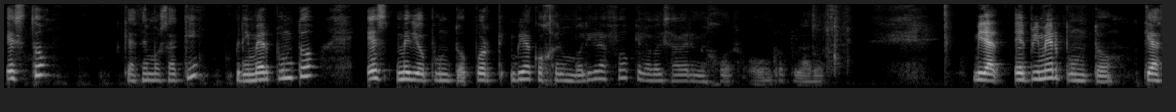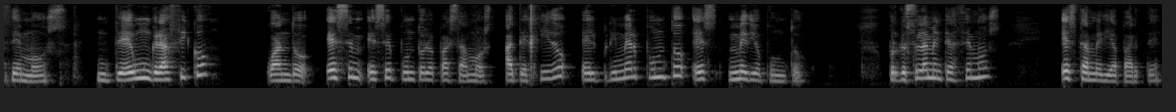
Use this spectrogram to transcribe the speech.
esto que hacemos aquí, primer punto, es medio punto, porque voy a coger un bolígrafo que lo vais a ver mejor, o un rotulador. Mirad, el primer punto que hacemos de un gráfico, cuando ese, ese punto lo pasamos a tejido, el primer punto es medio punto, porque solamente hacemos esta media parte.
